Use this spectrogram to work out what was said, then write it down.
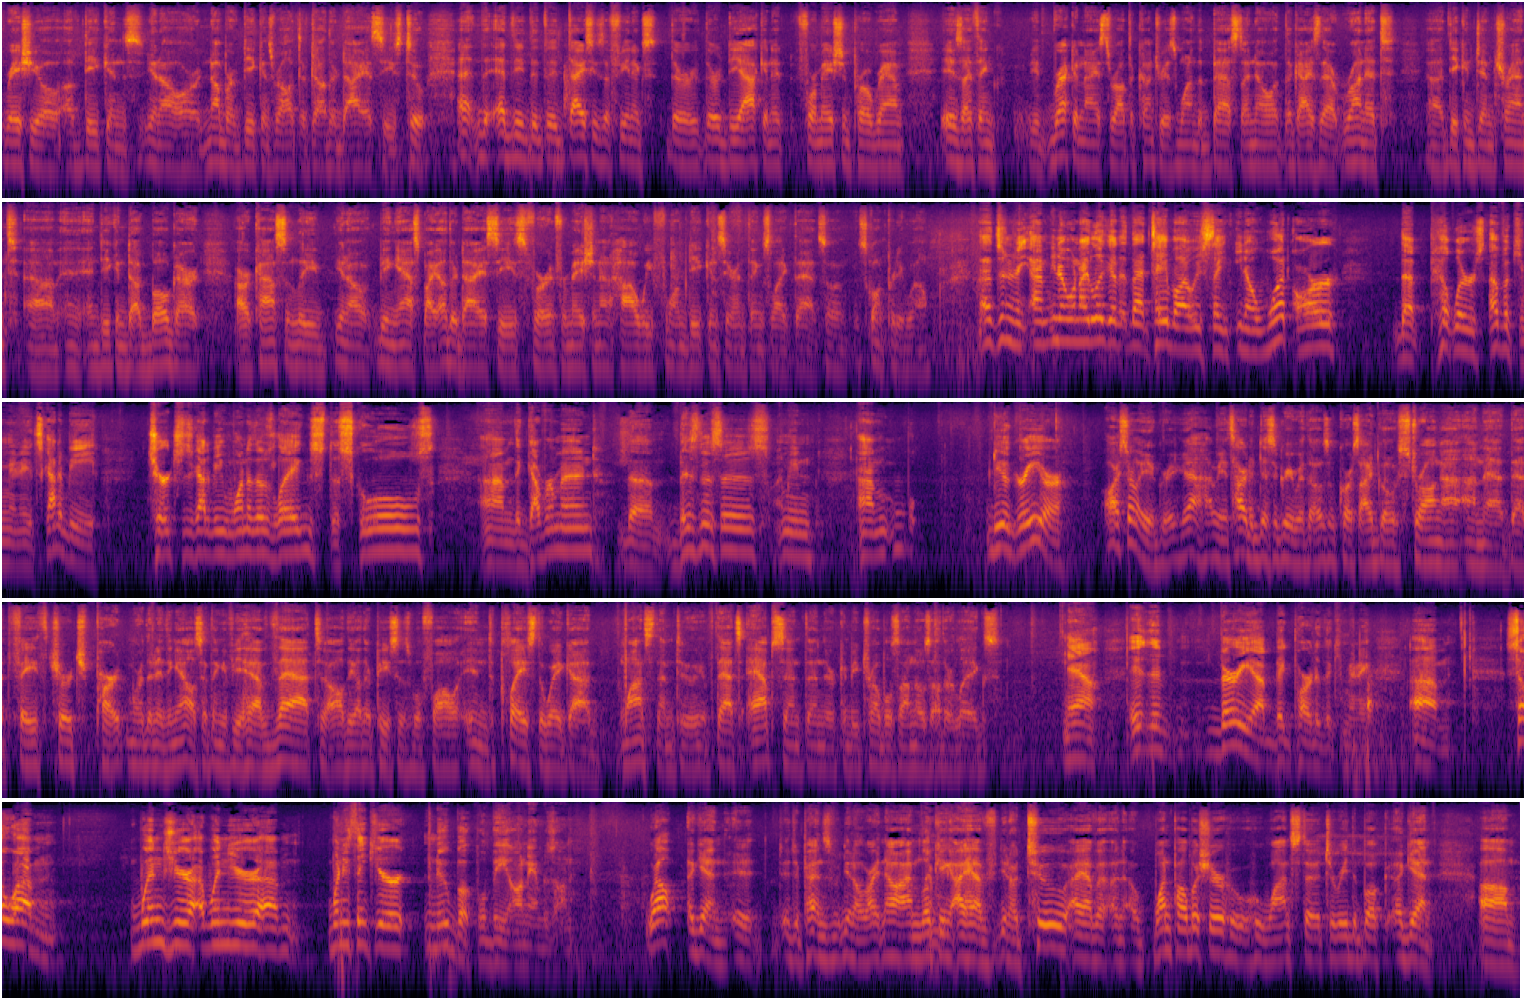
ratio of deacons, you know, or number of deacons relative to other dioceses too. And the, the, the Diocese of Phoenix, their their diaconate formation program is, I think, recognized throughout the country as one of the best. I know the guys that run it. Uh, Deacon Jim Trent um, and, and, Deacon Doug Bogart are constantly, you know, being asked by other dioceses for information on how we form deacons here and things like that. So it's going pretty well. That's interesting. Um, you know, when I look at that table, I always think, you know, what are the pillars of a community? It's got to be church has got to be one of those legs. The schools, um, the government, the businesses. I mean, um, do you agree or? Oh, I certainly agree. Yeah, I mean, it's hard to disagree with those. Of course, I'd go strong on, on that that faith church part more than anything else. I think if you have that, all the other pieces will fall into place the way God wants them to. If that's absent, then there can be troubles on those other legs. Yeah, it's a very uh, big part of the community. Um, so, um, when's your when your um, when do you think your new book will be on Amazon? Well, again, it, it depends. You know, right now I'm looking. I have you know two. I have a, a one publisher who, who wants to, to read the book again. Um,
